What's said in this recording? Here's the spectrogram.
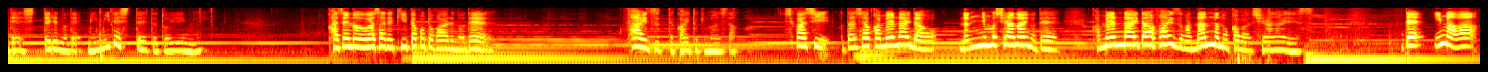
で知ってるので、耳で知ってるってどういう意味？風の噂で聞いたことがあるので、ファイズって書いときました。しかし、私は仮面ライダーを何にも知らないので、仮面ライダーファイズが何なのかは知らないです。で、今は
